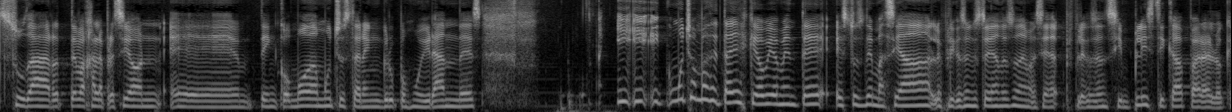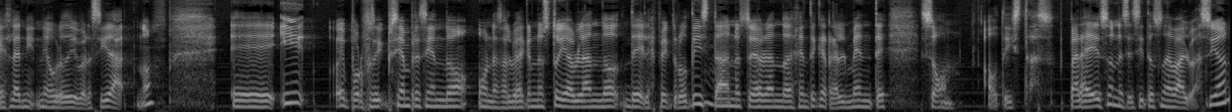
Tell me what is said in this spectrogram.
sudar, te baja la presión, te incomoda mucho estar en grupos muy grandes. Y, y, muchos más detalles que obviamente esto es demasiada, la explicación que estoy dando es una demasiada explicación simplística para lo que es la neurodiversidad, ¿no? y eh, por siempre siendo una salvedad que no estoy hablando del espectro autista, no estoy hablando de gente que realmente son autistas. Para eso necesitas una evaluación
